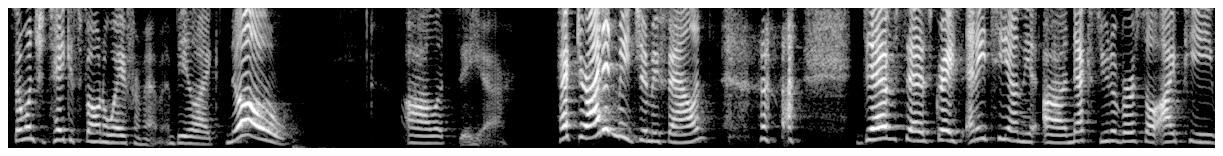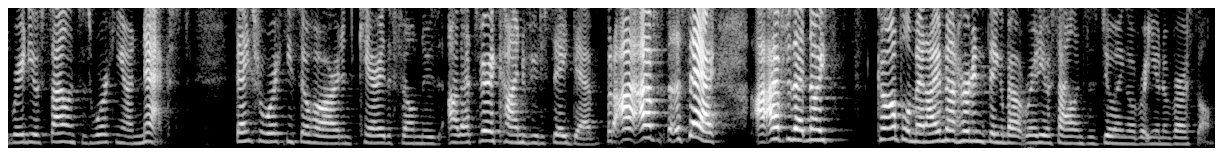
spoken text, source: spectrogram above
Someone should take his phone away from him and be like, no. Uh, let's see here. Hector, I didn't meet Jimmy Fallon. Dev says, Grace, any tea on the uh, next Universal IP Radio Silence is working on next. Thanks for working so hard and carry the film news. Uh, that's very kind of you to say, Dev. But I, I have to say, I, after that nice compliment, I have not heard anything about Radio Silence is doing over at Universal.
